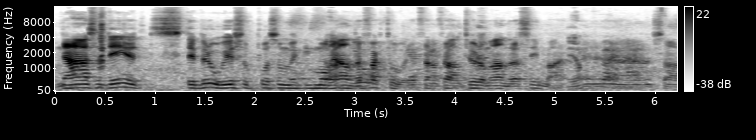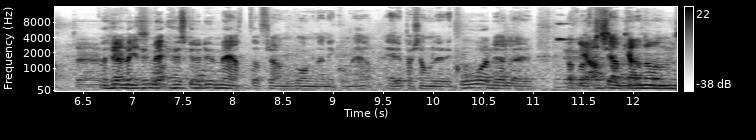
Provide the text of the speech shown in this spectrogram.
Nej, alltså det, är ju, det beror ju så på så många andra faktorer. Framförallt hur de andra simmar. Ja. Eh, så att, eh, hur, hur, hur, skulle du mäta framgång när ni kommer hem? Är det personlig rekord eller? Ja, alltså, kan, de,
